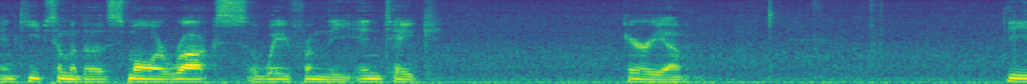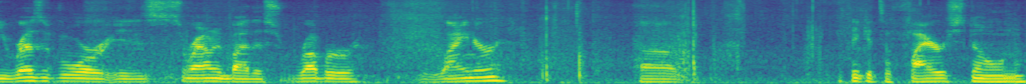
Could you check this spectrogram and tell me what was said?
and keep some of the smaller rocks away from the intake area. The reservoir is surrounded by this rubber liner. Uh, I think it's a Firestone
